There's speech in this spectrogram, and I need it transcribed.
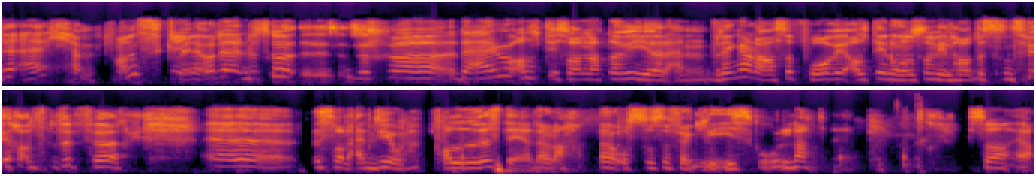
Det er kjempevanskelig. Og det, du skal, du skal, det, er jo alltid sånn at når vi gjør endringer, da, så får vi alltid noen som vil ha det sånn som vi hadde det før. Eh, sånn er det jo alle steder, da. Også selvfølgelig i skolen. Da. Så ja.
